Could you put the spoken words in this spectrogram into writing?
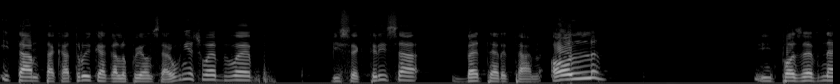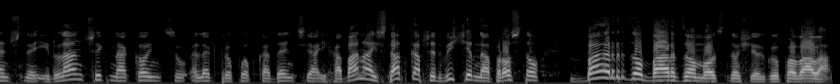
i tam taka trójka galopująca również łeb w łeb. Bisektrisa, Better Than All i po zewnętrznej Irlandczyk, na końcu Elektropop, Kadencja i Habana i stawka przed wyjściem na prostą bardzo, bardzo mocno się zgrupowała.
